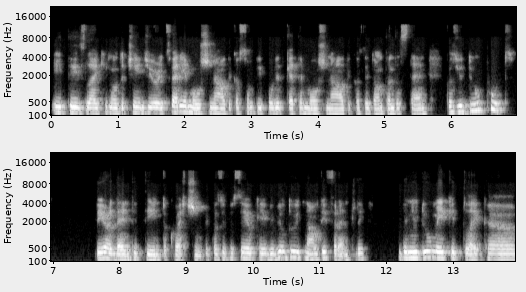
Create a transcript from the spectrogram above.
it is like you know the change year it's very emotional because some people would get emotional because they don't understand because you do put their identity into question because if you say okay we will do it now differently then you do make it like uh,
